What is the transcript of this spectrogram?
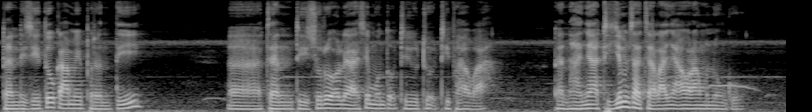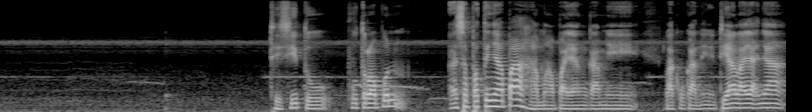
Dan di situ kami berhenti uh, dan disuruh oleh Hasim untuk duduk di bawah dan hanya diem saja layak orang menunggu. Di situ Putro pun uh, sepertinya paham apa yang kami lakukan ini. Dia layaknya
